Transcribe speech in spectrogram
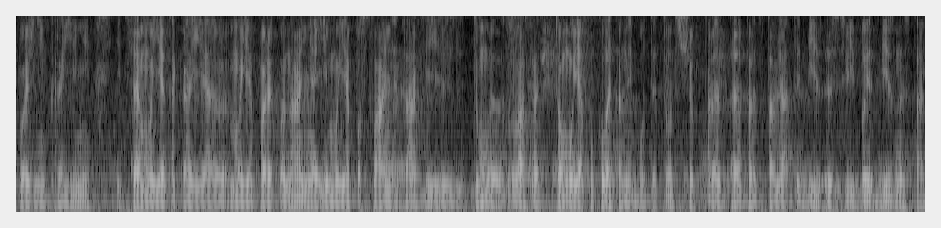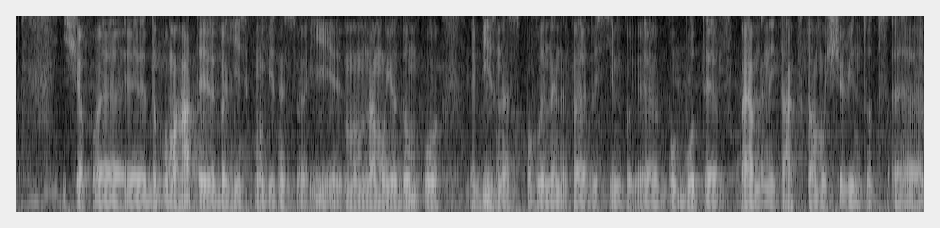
в кожній країні. І це моє таке є моє переконання і моє послання. Так і тому власне тому я покликаний бути тут, щоб е, представляти свій бі- бізнес, так і щоб е, е, допомагати бельгійському бізнесу. І на мою думку, бізнес повинен передусім е, бу- бути впевнений так в тому, що він тут е,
